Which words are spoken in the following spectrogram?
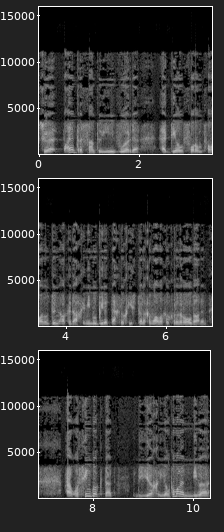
So baie interessant hoe hierdie woorde 'n deel vorm van wat ons doen elke dag en die mobiele tegnologie speel 'n geweldige groot rol daarin. Uh, ons sien ook dat die jeug heeltemal 'n nuwe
